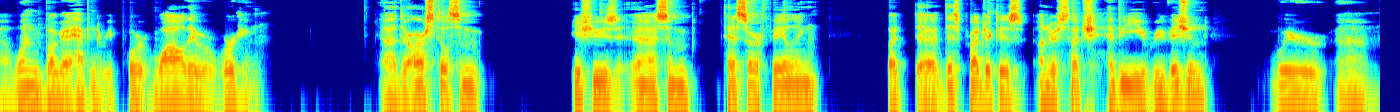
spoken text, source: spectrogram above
Uh, one bug I happened to report while they were working. Uh, there are still some issues. Uh, some tests are failing, but uh, this project is under such heavy revision. We're um,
